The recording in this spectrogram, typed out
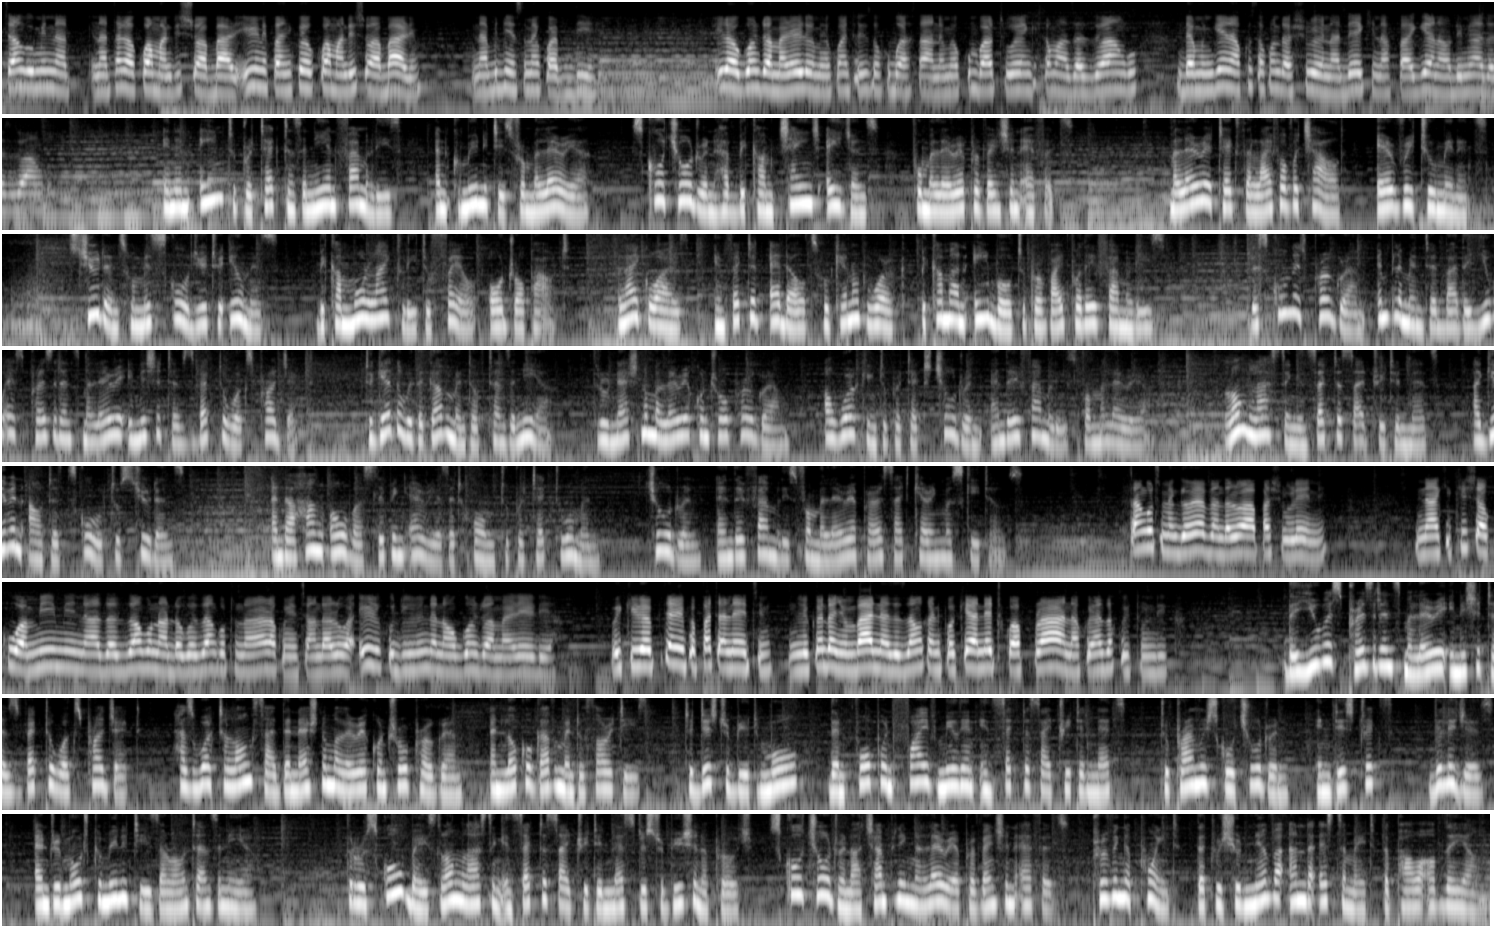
ndoto yangu mimi nataka kuwa mwandishi wa habari. Ili nifanikiwe kuwa mwandishi wa habari, inabidi nisome kwa bidii. Ile ugonjwa wa malaria umekuwa tatizo kubwa sana, umekumba watu wengi kama wazazi wangu. Muda mwingine nakosa kwenda shule na deki na fagia na hudumia wazazi wangu. In an aim to protect Tanzanian families and communities from malaria, school children have become change agents for malaria prevention efforts. Malaria takes the life of a child every two minutes. Students who miss school due to illness become more likely to fail or drop out. Likewise, infected adults who cannot work become unable to provide for their families. The SchoolNet program, implemented by the US President's Malaria Initiative's VectorWorks project, together with the government of Tanzania through National Malaria Control Program, are working to protect children and their families from malaria. Long-lasting insecticide-treated nets are given out at school to students and are hung over sleeping areas at home to protect women, children, and their families from malaria parasite-carrying mosquitoes. Tangu tumegawea vyandarua hapa shuleni, nahakikisha kuwa mimi na wazazi wangu na wadogo zangu tunalala kwenye chandarua ili kujilinda na ugonjwa wa malaria. Wiki iliyopita nilipopata neti, nilikwenda nyumbani na wazazi wangu kanipokea neti kwa furaha na kuanza kuitundika. The US President's Malaria Initiative's VectorWorks project has worked alongside the National Malaria Control Program and local government authorities to distribute more than 4.5 million insecticide treated nets to primary school children in districts, villages, and remote communities around Tanzania. Through a school based long lasting insecticide treated nets distribution approach, school children are championing malaria prevention efforts, proving a point that we should never underestimate the power of the young.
